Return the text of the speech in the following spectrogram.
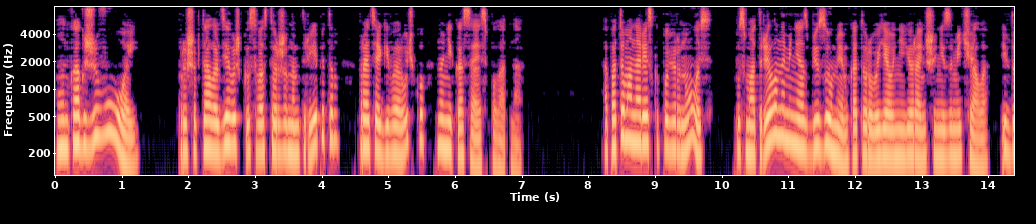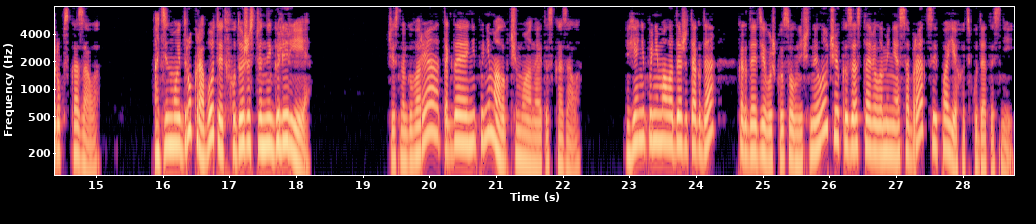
«Он как живой!» — прошептала девушка с восторженным трепетом, протягивая ручку, но не касаясь полотна. А потом она резко повернулась, посмотрела на меня с безумием, которого я у нее раньше не замечала, и вдруг сказала. Один мой друг работает в художественной галерее. Честно говоря, тогда я не понимала, к чему она это сказала. Я не понимала даже тогда, когда девушка «Солнечный лучик» заставила меня собраться и поехать куда-то с ней.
